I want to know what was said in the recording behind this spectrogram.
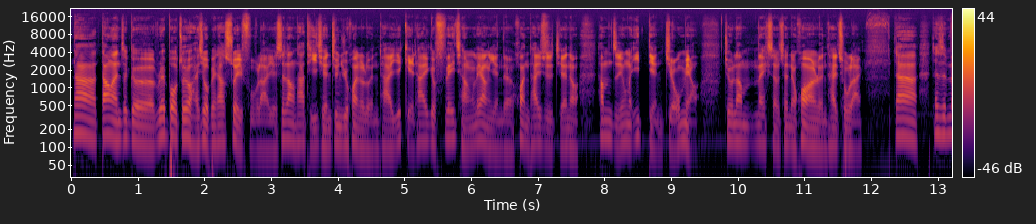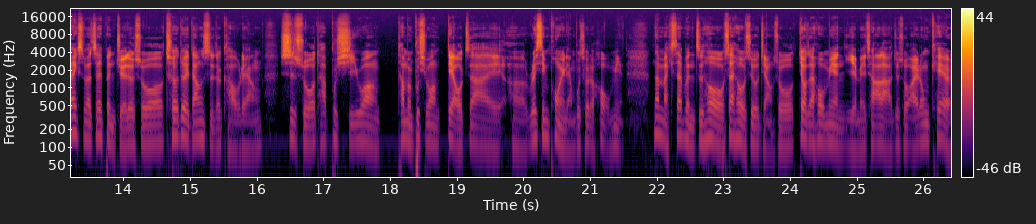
那当然这个 Red Bull 最后还是有被他说服了，也是让他提前进去换了轮胎，也给他一个非常亮眼的换胎时间哦。他们只用了一点九秒，就让 Max 真的换完轮胎出来。但但是 Max Verstappen 觉得说，车队当时的考量是说，他不希望。他们不希望掉在呃 Racing Point 两部车的后面。那 Max Verstappen 之后赛后是有讲说，掉在后面也没差啦，就说 I don't care，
